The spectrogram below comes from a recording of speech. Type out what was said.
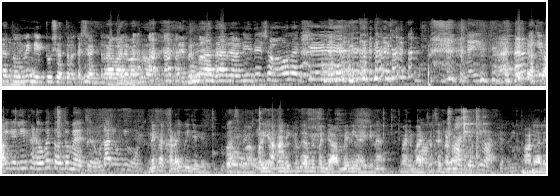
तो तुम ही नीटू शत्र शटरा वाले बन रहे माता रानी दे शौल के नहीं बीजेपी के लिए खड़ोगे तो तो मैं ज़रूर डालूँगी वोट। नहीं मैं खड़ा ही बीजेपी बस पर यहाँ नहीं क्योंकि अभी पंजाब में नहीं आएगी ना मैं हिमाचल से खड़ा हिमाचल की बात कर रही हूँ। आने वाले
